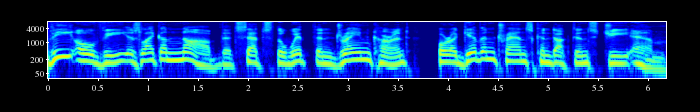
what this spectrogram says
VOV is like a knob that sets the width and drain current for a given transconductance GM.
